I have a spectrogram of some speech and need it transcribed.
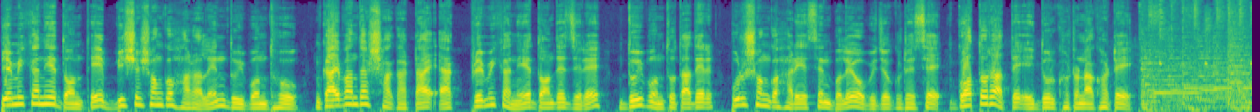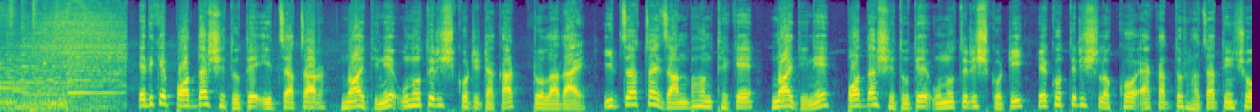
প্রেমিকা নিয়ে দ্বন্দ্বে বিশেষজ্ঞ হারালেন দুই বন্ধু। গাইবান্ধার সাগাটায় এক প্রেমিকা নিয়ে দ্বন্দ্বের জেরে দুই বন্ধু তাদের পুরুষঙ্গ হারিয়েছেন বলে অভিযোগ উঠেছে। গত রাতে এই দুর্ঘটনা ঘটে। এদিকে পদ্মা সেতুতে ঈদযাত্রার নয় দিনে উনত্রিশ কোটি টাকার টোল আদায় ঈদযাত্রায় যানবাহন থেকে নয় দিনে পদ্মা সেতুতে উনত্রিশ কোটি একত্রিশ লক্ষ একাত্তর হাজার তিনশো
